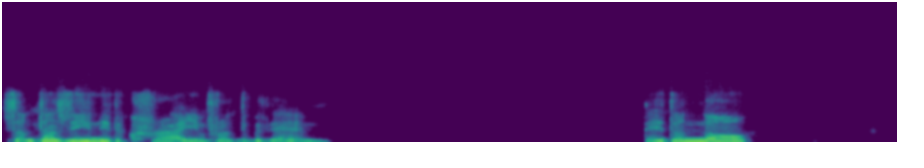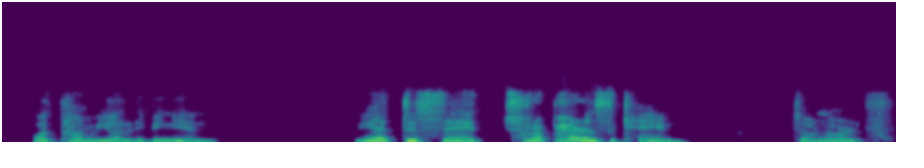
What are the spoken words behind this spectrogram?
sometimes you need to cry in front of them. They don't know what time we are living in. We have to say, true parents came to on earth.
